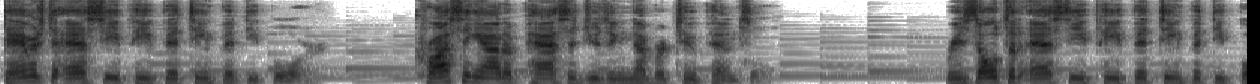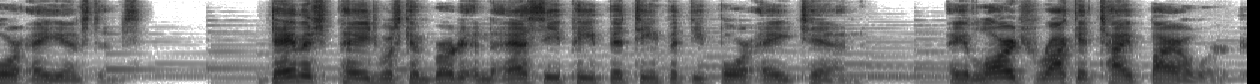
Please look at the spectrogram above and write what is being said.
Damage to SCP-1554 Crossing out a passage using Number 2 pencil. Resultant SCP-1554-A instance. Damaged page was converted into SCP-1554-A-10, a large rocket-type firework.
